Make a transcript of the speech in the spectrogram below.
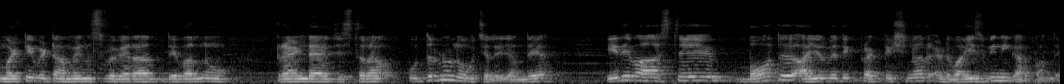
ਮਲਟੀਵਿਟਾਮਿਨਸ ਵਗੈਰਾ ਦੇ ਵੱਲ ਨੂੰ ਟ੍ਰੈਂਡ ਹੈ, ਜਿਸ ਤਰ੍ਹਾਂ ਉਧਰ ਨੂੰ ਲੋਕ ਚਲੇ ਜਾਂਦੇ ਆ। ਇਹਦੇ ਵਾਸਤੇ ਬਹੁਤ ਆਯੁਰਵੈਦਿਕ ਪ੍ਰੈਕਟੀਸ਼ਨਰ ਐਡਵਾਈਸ ਵੀ ਨਹੀਂ ਕਰ ਪਾਉਂਦੇ।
